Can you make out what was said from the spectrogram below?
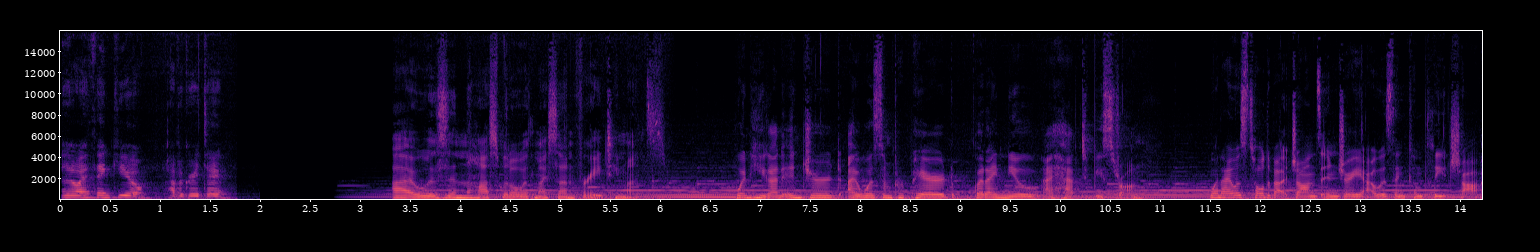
No, I thank you. Have a great day. I was in the hospital with my son for 18 months. When he got injured, I wasn't prepared, but I knew I had to be strong. When I was told about John's injury, I was in complete shock.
